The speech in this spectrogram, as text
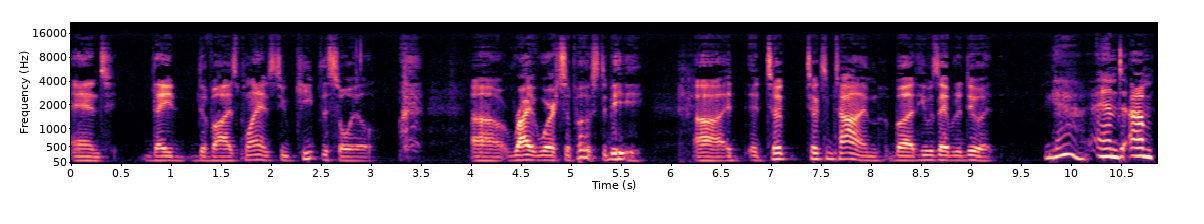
and they devised plans to keep the soil uh, right where it's supposed to be. Uh, it, it, took took some time, but he was able to do it. Yeah, and um,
